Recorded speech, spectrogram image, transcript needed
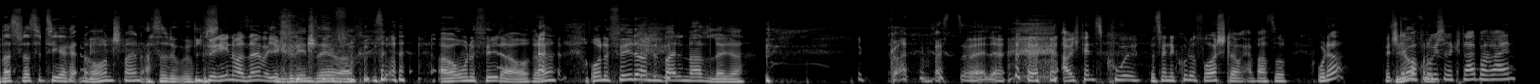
Was, was für Zigaretten rauchen Schwein? Achso, du Die bist drehen immer selber die ihre drehen selber. Aber ohne Filter auch, oder? Ohne Filter und in beide Nasenlöcher. Gott, was zur Hölle. Aber ich fände es cool. Das wäre eine coole Vorstellung, einfach so. Oder? Stell ich dir mal vor, du gehst in eine Kneipe rein,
